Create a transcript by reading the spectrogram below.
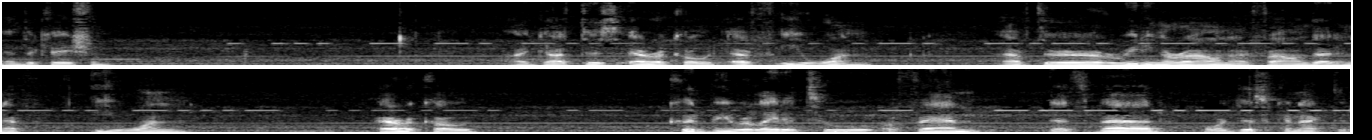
indication. I got this error code, FE1. After reading around, I found that an FE1 error code could be related to a fan that's bad or disconnected.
